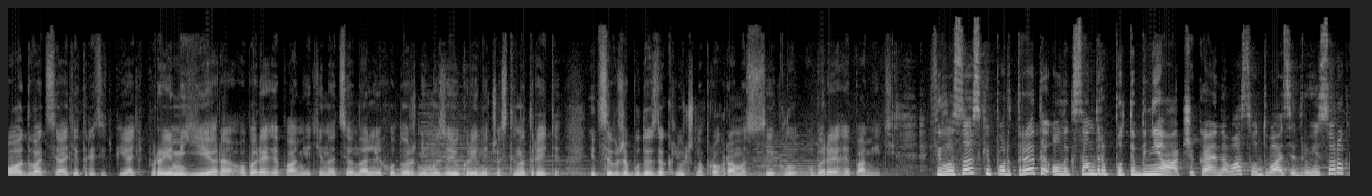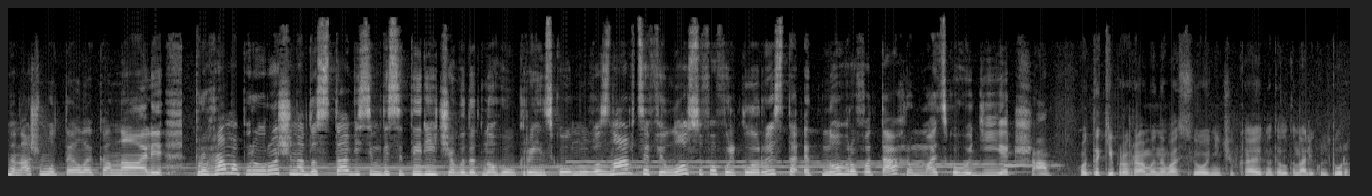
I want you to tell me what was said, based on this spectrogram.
О 20.35 прем'єра обереги пам'яті Національний художній музей України, частина 3. І це вже буде заключна програма з циклу Обереги пам'яті. Філософські портрети Олександр Потебня чекає на вас о 22.40 на нашому телеканалі. Програма приурочена до 180-річчя видатного українського мовознавця, філософа, фольклориста, етнографа та громадського діяча. От такі програми на вас сьогодні чекають на телеканалі Культура.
